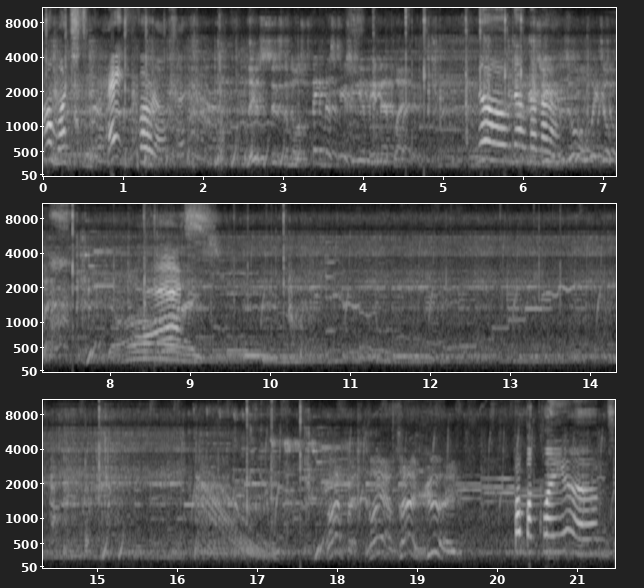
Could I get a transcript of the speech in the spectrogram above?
How much do you hate photos? This is the most famous museum in Atlantis. No, no, no, no, no. is always open. Yes. Papa clams.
